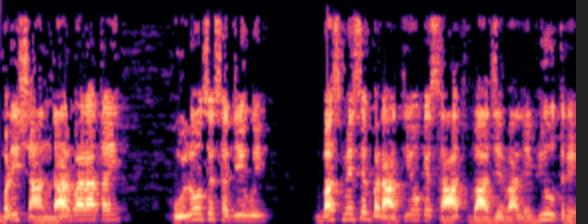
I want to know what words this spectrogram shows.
بڑی شاندار بارات آئی۔ پھولوں سے سجی ہوئی۔ بس میں سے براتیوں کے ساتھ باجے والے بھی اترے۔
